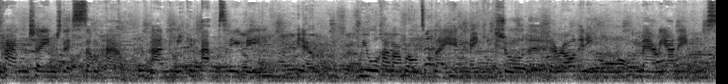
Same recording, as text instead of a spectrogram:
can change this somehow and we can absolutely you know we all have our role to play in making sure that there aren't any more Mary Annings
